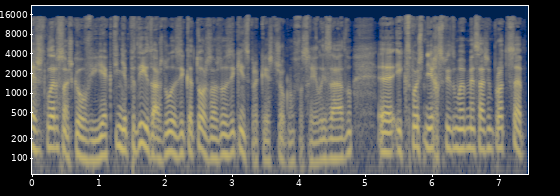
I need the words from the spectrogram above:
as declarações que eu ouvi é que tinha pedido às 2h14, às 2h15 para que este jogo não fosse realizado eh, e que depois tinha recebido uma mensagem por WhatsApp.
